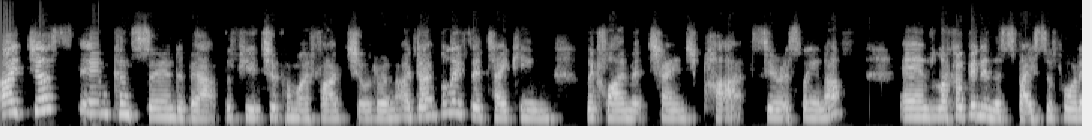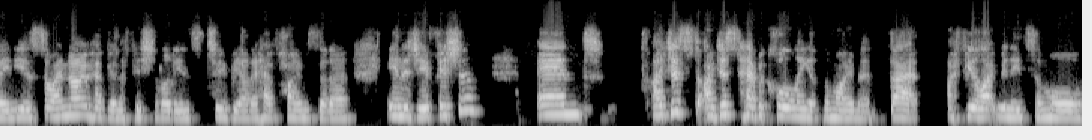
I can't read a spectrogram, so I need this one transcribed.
I just am concerned about the future for my five children. I don't believe they're taking the climate change part seriously enough. And like I've been in this space for 14 years, so I know how beneficial it is to be able to have homes that are energy efficient. And I just I just have a calling at the moment that I feel like we need some more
